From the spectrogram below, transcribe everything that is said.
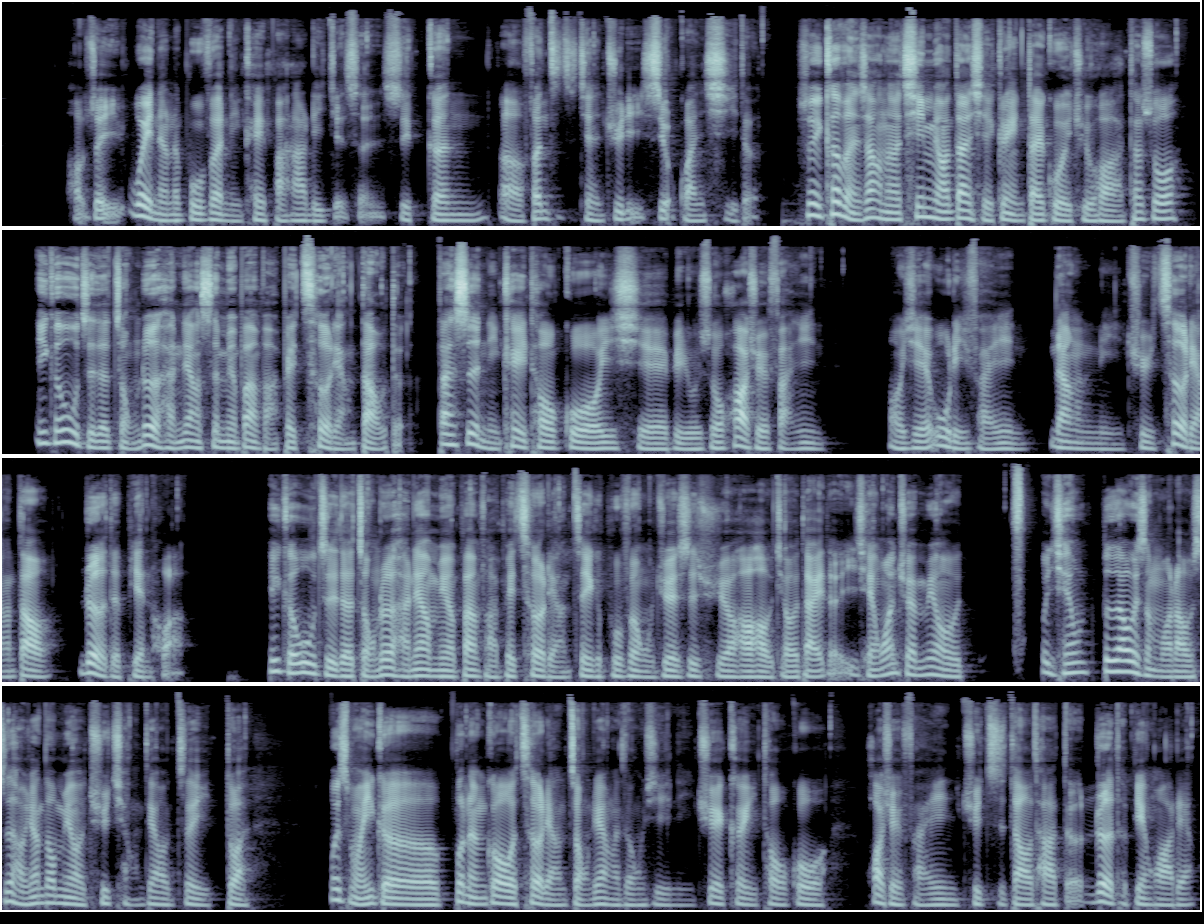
好，所以位能的部分你可以把它理解成是跟呃分子之间的距离是有关系的。所以课本上呢轻描淡写跟你带过一句话，他说一个物质的总热含量是没有办法被测量到的，但是你可以透过一些比如说化学反应哦一些物理反应，让你去测量到热的变化。一个物质的总热含量没有办法被测量，这个部分我觉得是需要好好交代的。以前完全没有，我以前不知道为什么老师好像都没有去强调这一段。为什么一个不能够测量总量的东西，你却可以透过化学反应去知道它的热的变化量？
